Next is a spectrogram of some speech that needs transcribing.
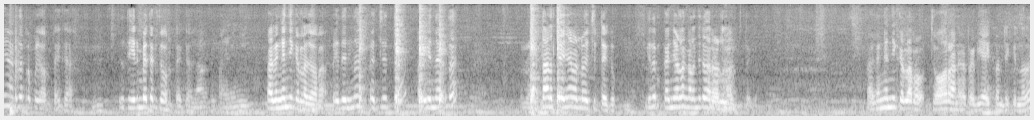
ഞാൻ അടുത്ത ട്രിപ്പ് ചോറിട്ടേക്കാ. ഇത് തീരുമ്പോഴത്തേക്ക് ചോറിട്ടേക്കാ. പഴങ്കഞ്ഞിക്കുള്ള ചോറ. ഇത് ഇന്ന് വെച്ചിട്ട് വൈകുന്നേരത്തെ തണുത്ത് കഴിഞ്ഞാൽ വെള്ളം വെച്ചിട്ടേക്കും ഇത് കഞ്ഞിവെള്ളം കളഞ്ഞിട്ട് വേറെ വെള്ളം വെച്ചിട്ടേക്കും പഴങ്കഞ്ഞിക്കുള്ള ചോറാണ് റെഡി ആയിക്കൊണ്ടിരിക്കുന്നത്.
